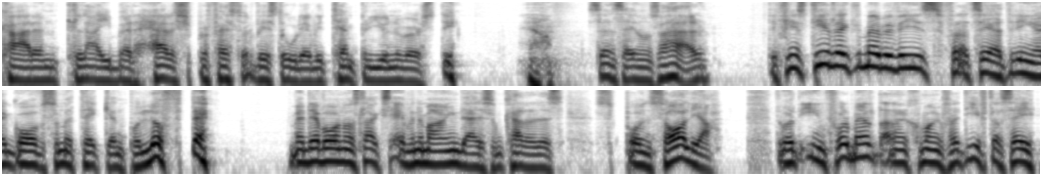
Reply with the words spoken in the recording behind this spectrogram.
Karen Kleiber Hersch, professor vid historia vid Temple University. Ja. Sen säger hon så här. Det finns tillräckligt med bevis för att säga att ringar gavs som ett tecken på löfte. Men det var någon slags evenemang där som kallades sponsalia. Det var ett informellt arrangemang för att gifta sig,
